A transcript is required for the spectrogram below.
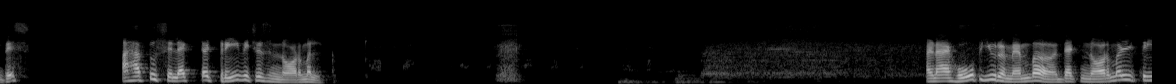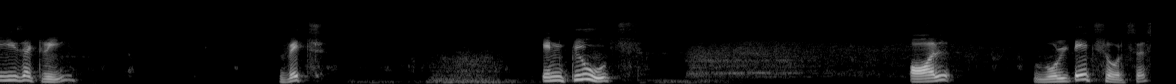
this I have to select a tree which is normal and i hope you remember that normal tree is a tree which includes all voltage sources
